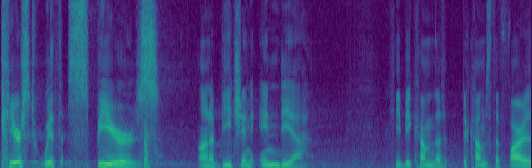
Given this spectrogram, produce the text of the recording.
pierced with spears on a beach in India. He become the, becomes the far,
